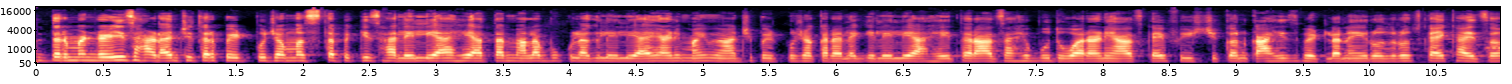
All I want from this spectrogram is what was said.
तर मंडळी झाडांची तर पेटपूजा मस्तपैकी झालेली आहे. आता मला भूक लागलेली आहे आणि मी माझी पेटपूजा करायला गेलेली आहे. तर आज आहे बुधवार आणि आज काही फिश चिकन काहीच भेटलं नाही. रोज रोज काय खायचं?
